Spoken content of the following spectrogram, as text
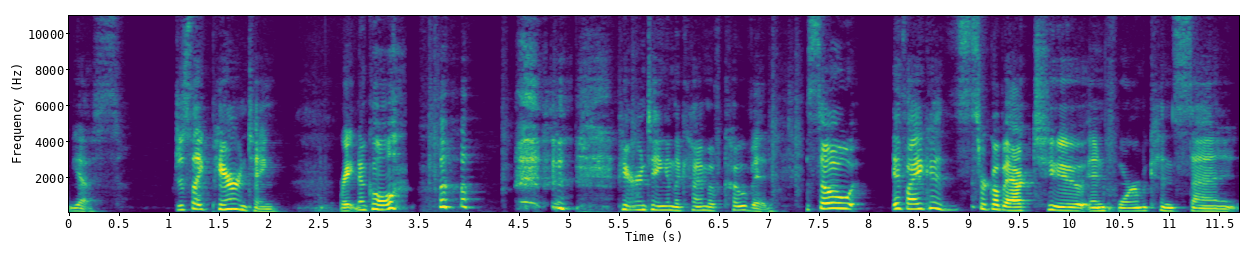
Yes. Just like parenting, right, Nicole? parenting in the time of COVID. So, if I could circle back to informed consent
